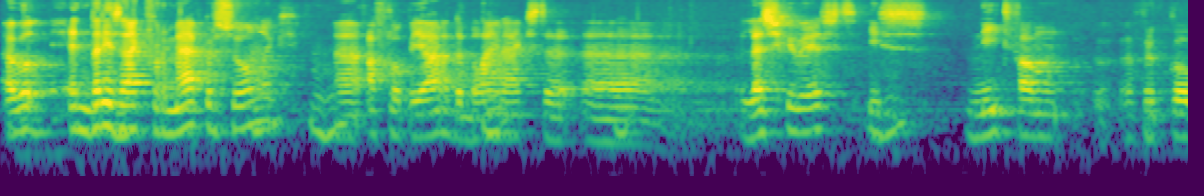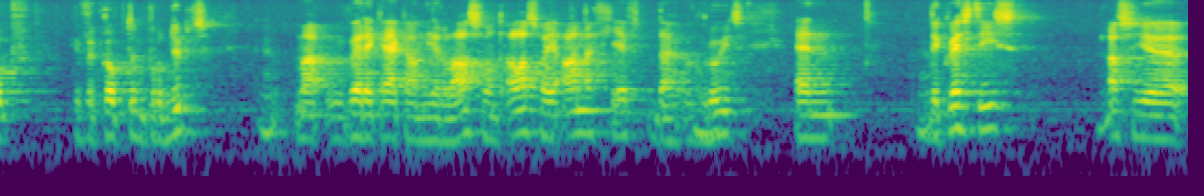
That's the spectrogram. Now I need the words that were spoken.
Uh... wel, en dat is eigenlijk voor mij persoonlijk, uh, afgelopen jaren, de belangrijkste les geweest, is mhm. niet van verkoop, je verkoopt een product, ja. Maar werk eigenlijk aan die relatie, want alles wat je aandacht geeft, dat groeit. En de kwestie is, als je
